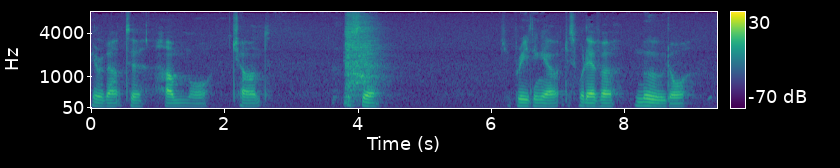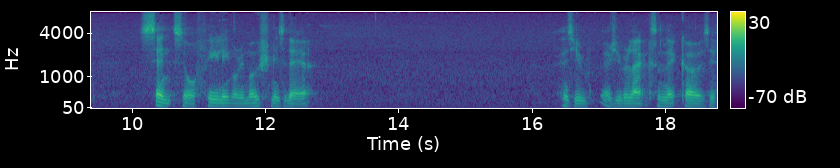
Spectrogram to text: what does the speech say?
you're about to hum or chant. It's the, breathing out just whatever mood or sense or feeling or emotion is there as you as you relax and let go as if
